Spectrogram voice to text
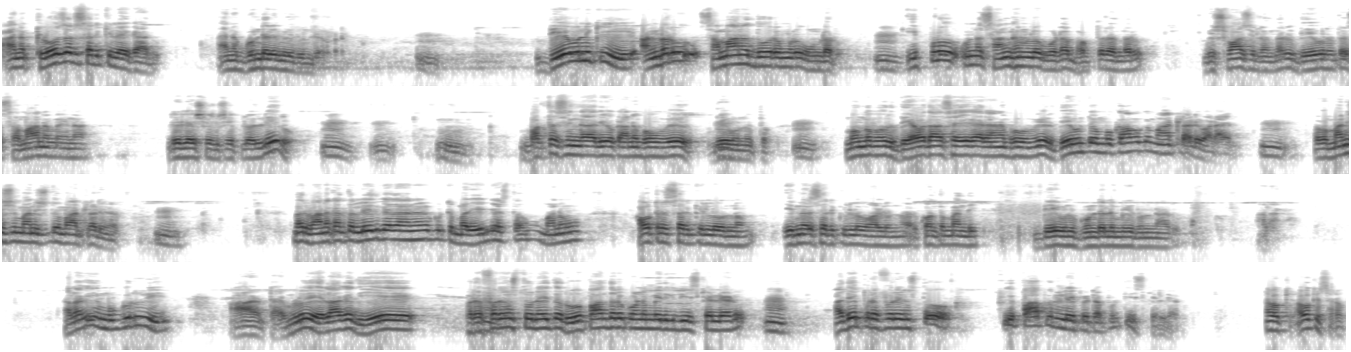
ఆయన క్లోజర్ సర్కిలే కాదు. ఆయన గుండెల మీద ఉండేవాడు. దేవునికి అందరూ సమాన దూరంలో ఉండరు. ఇప్పుడు ఉన్న సంఘంలో కూడా భక్తులందరూ విశ్వాసులందరూ దేవునితో సమానమైన రిలేషన్షిప్లో లేరు. భక్త సింగారి యొక్క అనుభవం వేరు దేవునితో. మొంగమూరు దేవదాసయ్య గారి అనుభవం వేరు. దేవునితో ముఖాముఖి మాట్లాడేవాడు ఆయన. ఒక మనిషి మనిషితో మాట్లాడినాడు. ఉమ్, మరి మనకంత లేదు కదా అని అనుకుంటే మరి ఏం చేస్తాం? మనం అవుటర్ సర్కిల్లో ఉన్నాం. ఇన్నర్ సర్కిల్లో వాళ్ళు ఉన్నారు. కొంతమంది దేవుని గుండెల మీద ఉన్నారు. అలా. అలాగే ఈ ముగ్గురిని ఆ టైంలో ఎలాగది ఏ ప్రిఫరెన్స్తోనైతే రూపాంతర కొండ మీదకి తీసుకెళ్ళాడు. అదే ప్రిఫరెన్స్తో ఈ పాపను లేపేటప్పుడు తీసుకెళ్ళాడు. ఓకే. Okay sir. ఓకే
